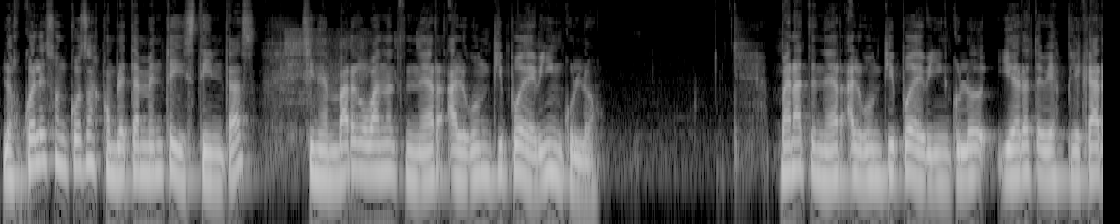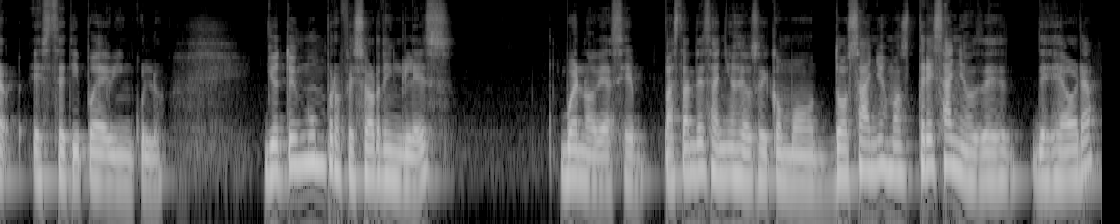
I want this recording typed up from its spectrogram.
Los cuales son cosas completamente distintas, sin embargo van a tener algún tipo de vínculo. Van a tener algún tipo de vínculo y ahora te voy a explicar este tipo de vínculo. Yo tengo un profesor de inglés, bueno, de hace bastantes años, de hace como dos años, más tres años desde ahora,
